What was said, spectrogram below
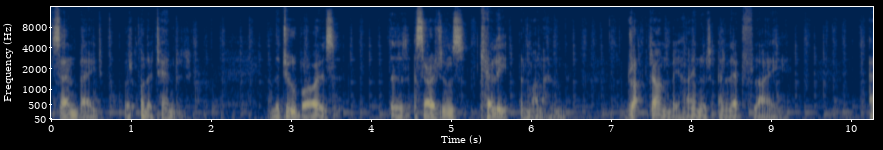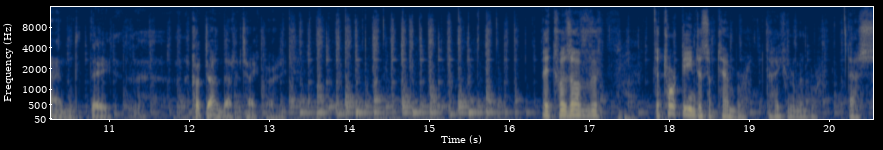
sandbagged but unattended. And the two boys, the sergeants Kelly and Monaghan, dropped down behind it and let fly. And they uh, cut down that attack party. It was of the 13th of September that I can remember. That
